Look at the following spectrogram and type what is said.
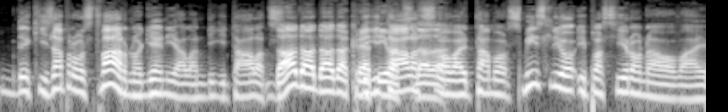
neki zapravo stvarno genijalan digitalac. Da, da, da, da, kreativac, digitalac da, da. ovaj tamo smislio i plasirao na ovaj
